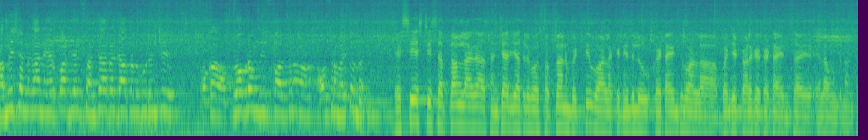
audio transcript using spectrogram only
కమిషన్ కానీ ఏర్పాటు చేసి సంచార జాతుల గురించి ఒక ప్రోగ్రాం తీసుకోవాల్సిన అవసరం అయితే ఉన్నది ఎస్సీ ఎస్టీ సప్లాన్ లాగా సంచార జాతులకు సప్లాన్ పెట్టి వాళ్ళకి నిధులు కేటాయించి వాళ్ళ బడ్జెట్ వాళ్ళకే కేటాయించ ఎలా ఉంటుందంట?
